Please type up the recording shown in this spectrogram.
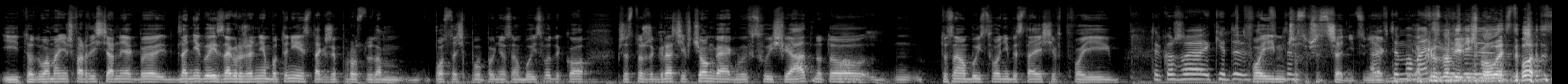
I to łamanie czwartej ściany jakby dla niego jest zagrożeniem, bo to nie jest tak, że po prostu tam postać popełnia samobójstwo, tylko przez to, że gra cię wciąga jakby w swój świat, no to mm, to samobójstwo niby staje się w twojej, Tylko, że kiedy... w twoim w tym, czasoprzestrzeni, co nie? Jak, w tym jak momencie, rozmawialiśmy kiedy- o Westworld,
